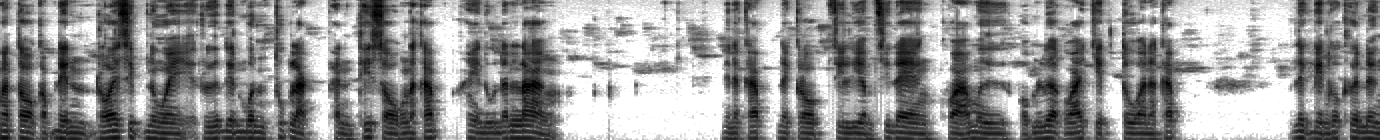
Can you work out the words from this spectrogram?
มาต่อกับเด่นร้อยสิบหน่วย หรือเด่นบนทุกหลักแผ่นที่สองนะครับ ให้ดูด้านล่าง นี่นะครับ ในกรอบสี่เหลี่ยมสีแดงขวามือ ผมเลือกไว้เจ็ดตัวนะครับ เลขเด่นก็คือหนึ่ง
